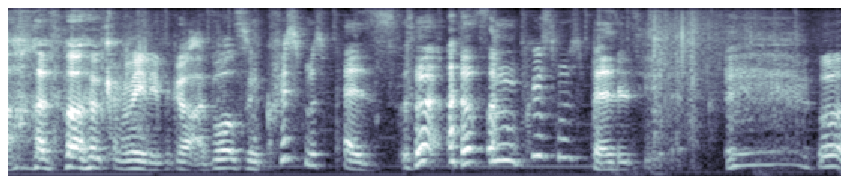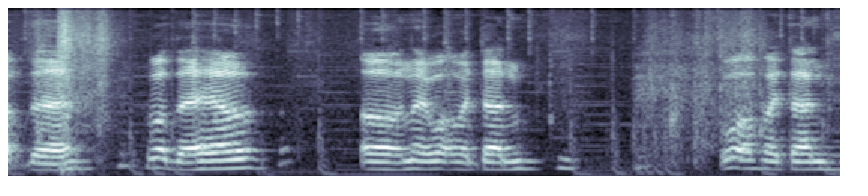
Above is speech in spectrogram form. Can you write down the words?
Oh, I completely forgot. I bought some Christmas Pez. some Christmas Pez. What the? What the hell? Oh no! What have I done? What have I done?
